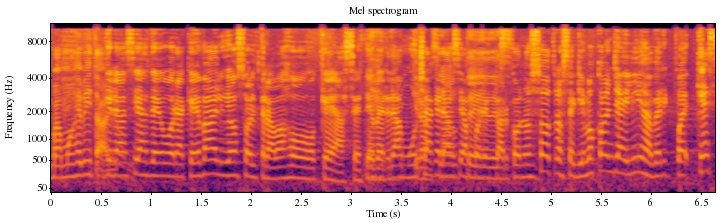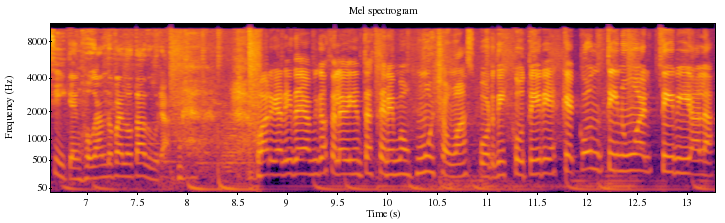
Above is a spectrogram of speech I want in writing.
Vamos a evitar. Gracias, Débora. Qué valioso el trabajo que haces. De verdad, muchas gracias, por estar con nosotros. Seguimos con Yailin a ver qué siguen jugando pelota dura. Margarita y amigos televidentes, tenemos mucho más por discutir y es que continúa el tiriala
